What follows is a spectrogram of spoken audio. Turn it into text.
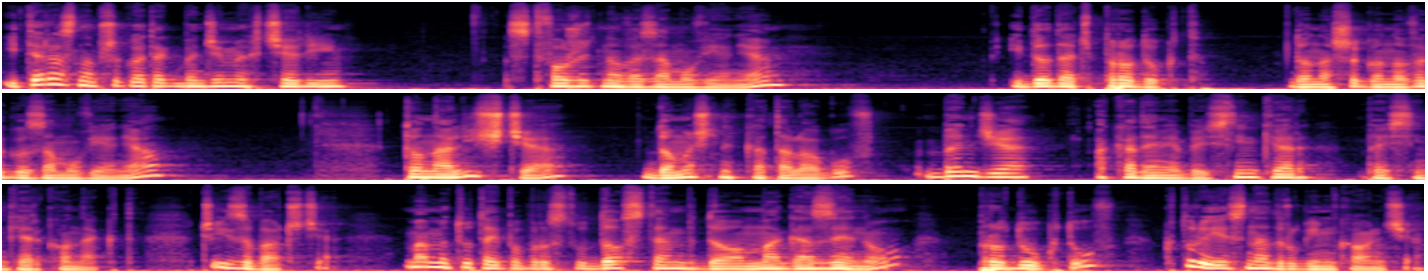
I teraz na przykład jak będziemy chcieli stworzyć nowe zamówienie i dodać produkt do naszego nowego zamówienia, to na liście domyślnych katalogów będzie Akademia Baselinker, Baselinker Connect. Czyli zobaczcie, mamy tutaj po prostu dostęp do magazynu produktów, który jest na drugim koncie.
